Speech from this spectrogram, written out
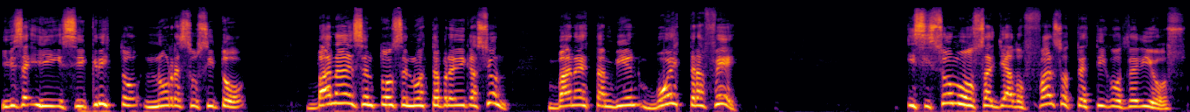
Y dice, y si Cristo no resucitó, vana es entonces nuestra predicación, vana es también vuestra fe. Y si somos hallados falsos testigos de Dios,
